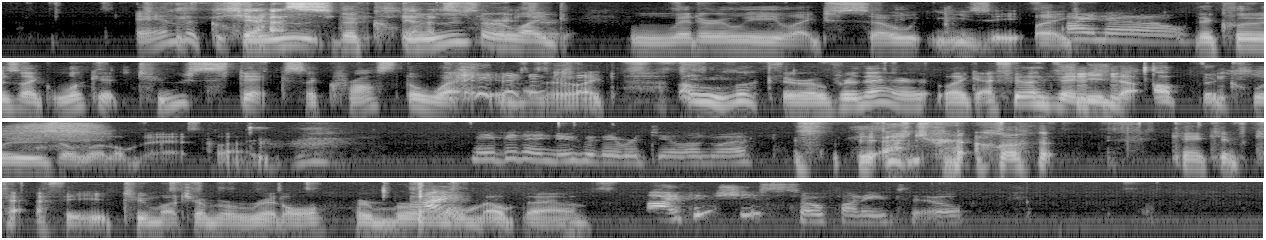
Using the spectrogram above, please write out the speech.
And the clues, Yes. the Yes, clues are very like true. literally like so easy. Like I know. the clue is like look at two sticks across the way and then they're like oh look they're over there like i feel like they need to up the clues a little bit like Maybe they knew who they were dealing with. yeah true can't give kathy too much of a riddle her brain I- will melt down I think she's so funny too.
